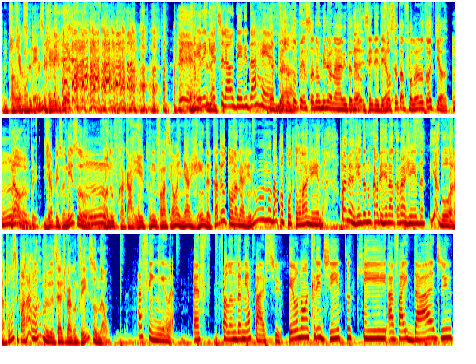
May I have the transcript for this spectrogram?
O que, que acontece? É Ele quer tirar o dele da É reta. porque eu já tô pensando no milionário, entendeu? Não, você entendeu? Você tá falando, eu tô aqui, ó. Hum, Não, já pensou nisso? Quando a carreira, um fala assim, olha, minha agenda, cadê o tom na minha agenda? Não, não dá pra pôr tom na agenda. Olha, minha agenda não cabe Renata na agenda. E agora? Vamos separar? Vamos? Você acha que vai acontecer isso ou não? Assim, é, falando da minha parte, eu não acredito que a vaidade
